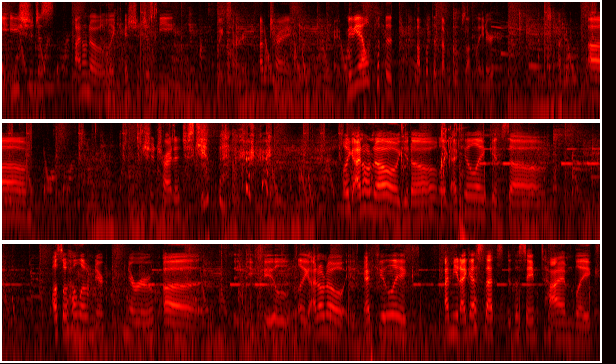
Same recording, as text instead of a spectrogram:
you should just, I don't know, like it should just be. Wait, sorry, I'm trying. Okay, maybe I'll put the, I'll put the thumb groups on later. Okay. Um, you should try to just get better. like, I don't know, you know? Like, I feel like it's, um... Also, hello, Neru. Uh, you feel, like, I don't know, I feel like... I mean, I guess that's at the same time, like,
